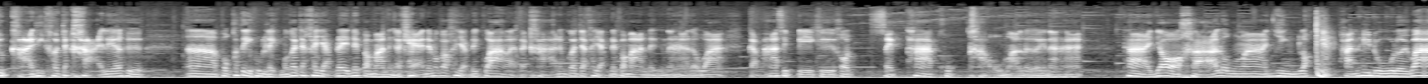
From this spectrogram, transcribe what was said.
จุดขายที่เขาจะขายเลยก็คืออปกติหุ่นเหล็กมันก็จะขยับได้ได้ประมาณหนึ่งแขนเนี่ยมันก็ขยับได้กว้างแหละแต่ขาเนี่ยมันก็จะขยับได้ประมาณหนึ่งนะฮะแต่ว่ากับ 50 ปีคือเขาเซตท่าคุกเข่ามาเลยนะฮะท่าย่อขาลงมายิงล็อกเก็ตพันให้ดูเลยว่า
